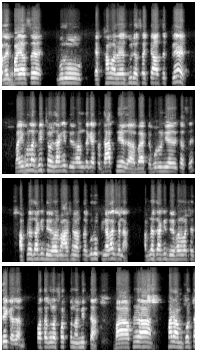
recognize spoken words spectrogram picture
অনেক হ্যাঁ। ভাই আছে গরু এক খামারে দুইটা চারটা আছে ট্রেড। বা এগুলা বেচছে জাকির ফার্ম থেকে একটা জাত নিয়ে যা বা একটা গরু নিয়ে যেতেছে আপনারা জাকির ফার্মে আসেন আপনার গরু কিনা লাগবে না আপনারা জাকির ফার্মে এসে দেখে যান কথাগুলো সত্য না মিথ্যা বা আপনারা ফার্ম করতে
